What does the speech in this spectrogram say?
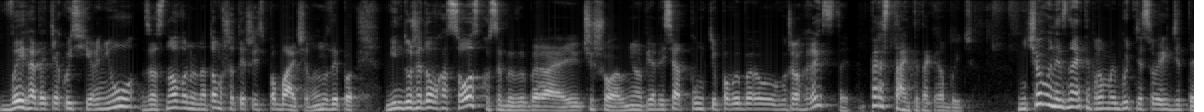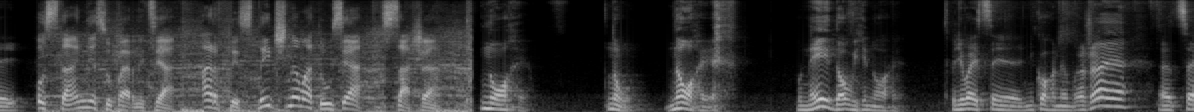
вигадати якусь херню, засновану на тому, що ти щось побачила. Ну, типу, він дуже довго соску себе вибирає, чи що, у нього 50 пунктів по вибору, що гристи. Перестаньте так робити. Нічого ви не знаєте про майбутнє своїх дітей. Остання суперниця артистична матуся Саша. Ноги. Ну, ноги. У неї довгі ноги. Сподіваюсь, це нікого не ображає. Е, Це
